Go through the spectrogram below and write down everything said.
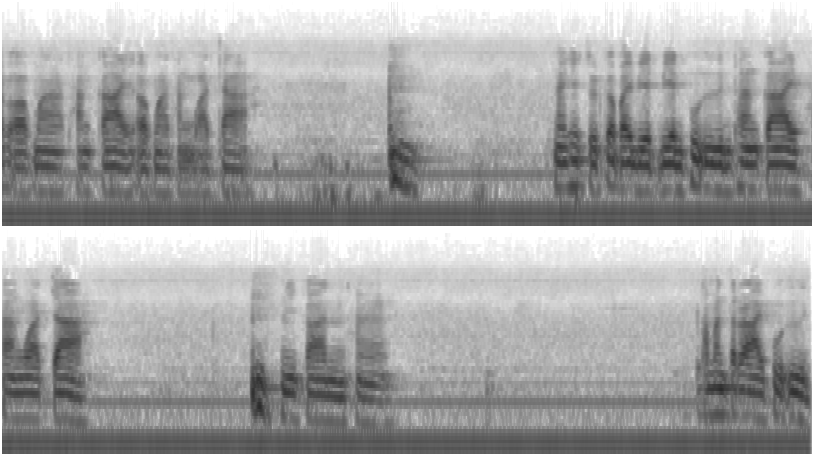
แล้วก็ออกมาทางกายออกมาทางวาจา ในที่สุดก็ไปเบียดเบียนผู้อื่นทางกายทางวาจา มีการทำอันตรายผู้อื่น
